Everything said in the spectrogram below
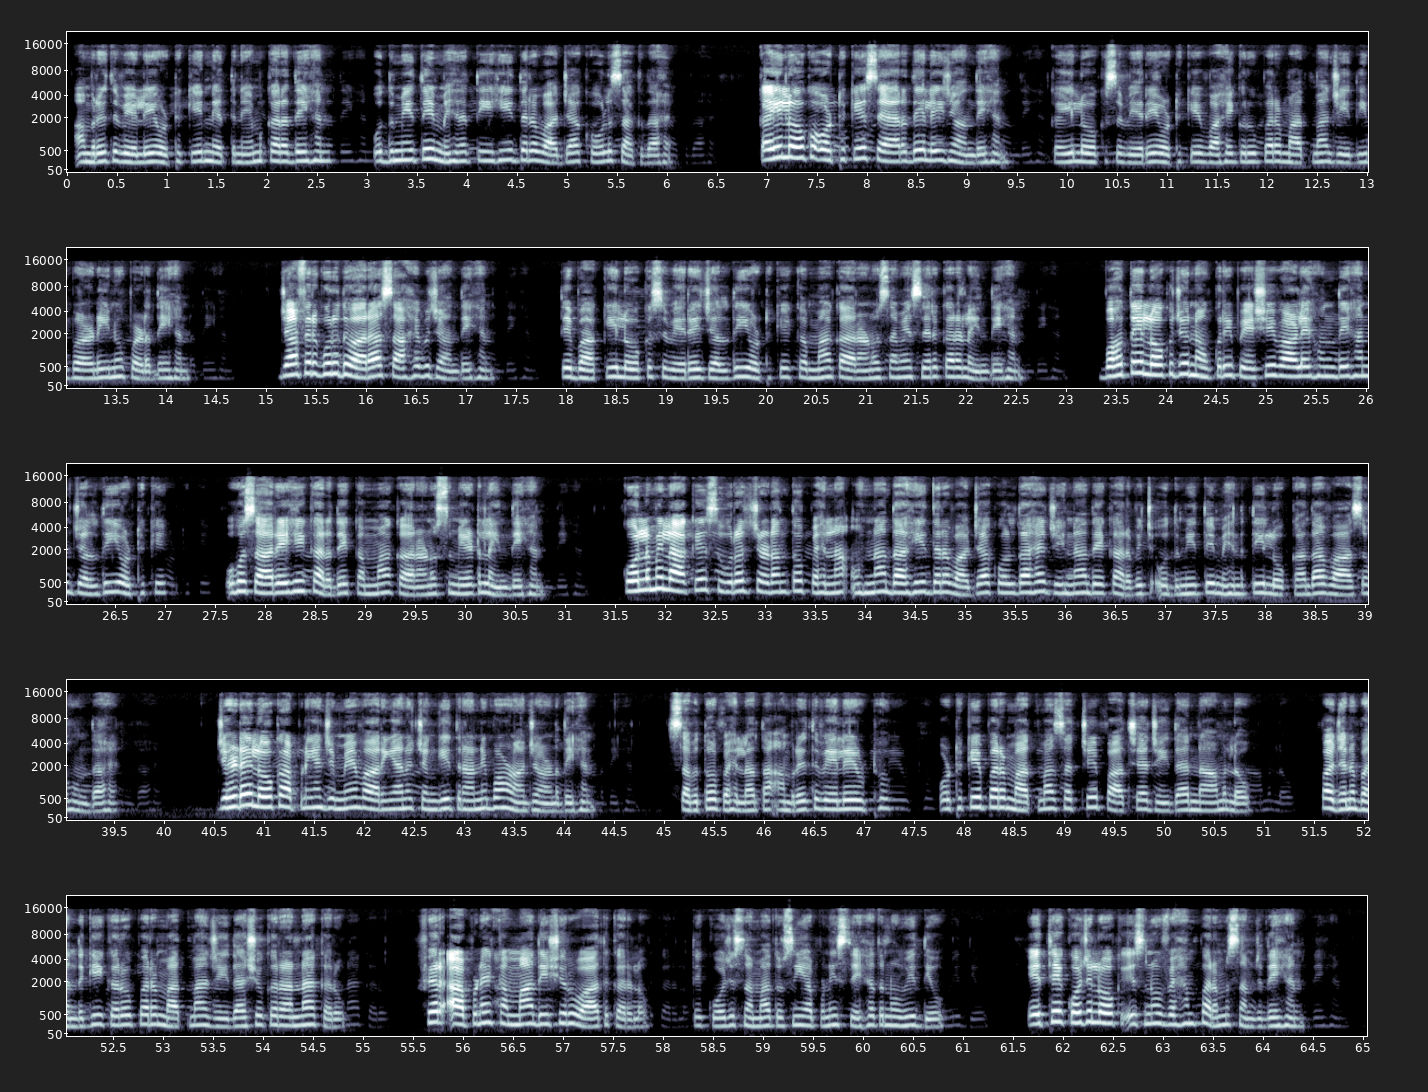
ਅੰਮ੍ਰਿਤ ਵੇਲੇ ਉੱਠ ਕੇ ਨਿਤਨੇਮ ਕਰਦੇ ਹਨ। ਉਦਮੀ ਤੇ ਮਿਹਨਤੀ ਹੀ ਦਰਵਾਜ਼ਾ ਖੋਲ ਸਕਦਾ ਹੈ। ਕਈ ਲੋਕ ਉੱਠ ਕੇ ਸੈਰ ਦੇ ਲਈ ਜਾਂਦੇ ਹਨ। ਕਈ ਲੋਕ ਸਵੇਰੇ ਉੱਠ ਕੇ ਵਾਹਿਗੁਰੂ ਪਰਮਾਤਮਾ ਜੀ ਦੀ ਬਾਣੀ ਨੂੰ ਪੜ੍ਹਦੇ ਹਨ ਜਾਂ ਫਿਰ ਗੁਰਦੁਆਰਾ ਸਾਹਿਬ ਜਾਂਦੇ ਹਨ ਤੇ ਬਾਕੀ ਲੋਕ ਸਵੇਰੇ ਜਲਦੀ ਉੱਠ ਕੇ ਕੰਮਾਂ ਕਾਰਾਂ ਨੂੰ ਸਮੇਂ ਸਿਰ ਕਰ ਲੈਂਦੇ ਹਨ। ਬਹੁਤੇ ਲੋਕ ਜੋ ਨੌਕਰੀ ਪੇਸ਼ੇ ਵਾਲੇ ਹੁੰਦੇ ਹਨ ਜਲਦੀ ਉੱਠ ਕੇ ਉਹ ਸਾਰੇ ਹੀ ਘਰ ਦੇ ਕੰਮਾਂ ਕਾਰਾਂ ਨੂੰ ਸਮੇਟ ਲੈਂਦੇ ਹਨ। ਕੁੱਲ ਮਿਲਾ ਕੇ ਸੂਰਜ ਚੜ੍ਹਨ ਤੋਂ ਪਹਿਲਾਂ ਉਹਨਾਂ ਦਾ ਹੀ ਦਰਵਾਜ਼ਾ ਖੁੱਲਦਾ ਹੈ, ਜਿਨ੍ਹਾਂ ਦੇ ਘਰ ਵਿੱਚ ਉਦਮੀ ਤੇ ਮਿਹਨਤੀ ਲੋਕਾਂ ਦਾ ਵਾਸ ਹੁੰਦਾ ਹੈ। ਜਿਹੜੇ ਲੋਕ ਆਪਣੀਆਂ ਜ਼ਿੰਮੇਵਾਰੀਆਂ ਨੂੰ ਚੰਗੀ ਤਰ੍ਹਾਂ ਨਿਭਾਉਣਾ ਜਾਣਦੇ ਹਨ। ਸਭ ਤੋਂ ਪਹਿਲਾਂ ਤਾਂ ਅੰਮ੍ਰਿਤ ਵੇਲੇ ਉਠੋ। ਉੱਠ ਕੇ ਪਰਮਾਤਮਾ ਸੱਚੇ ਪਾਤਸ਼ਾਹ ਜੀ ਦਾ ਨਾਮ ਲਓ। ਭਜਨ ਬੰਦਗੀ ਕਰੋ, ਪਰਮਾਤਮਾ ਜੀ ਦਾ ਸ਼ੁਕਰਾਨਾ ਕਰੋ। ਫਿਰ ਆਪਣੇ ਕੰਮਾਂ ਦੀ ਸ਼ੁਰੂਆਤ ਕਰ ਲਓ ਤੇ ਕੁਝ ਸਮਾਂ ਤੁਸੀਂ ਆਪਣੀ ਸਿਹਤ ਨੂੰ ਵੀ ਦਿਓ। ਇੱਥੇ ਕੁਝ ਲੋਕ ਇਸ ਨੂੰ ਵਹਿਮ ਭਰਮ ਸਮਝਦੇ ਹਨ।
